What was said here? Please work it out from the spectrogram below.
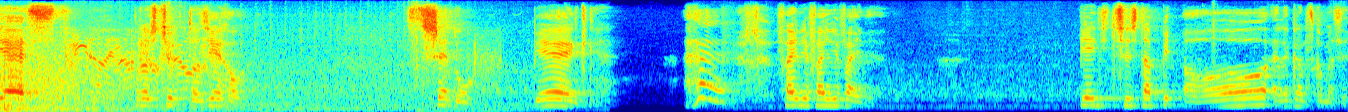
Jest. Prościutko zjechał. Zszedł. Pięknie. Fajnie, fajnie, fajnie. 5300. O, elegancko mesję.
